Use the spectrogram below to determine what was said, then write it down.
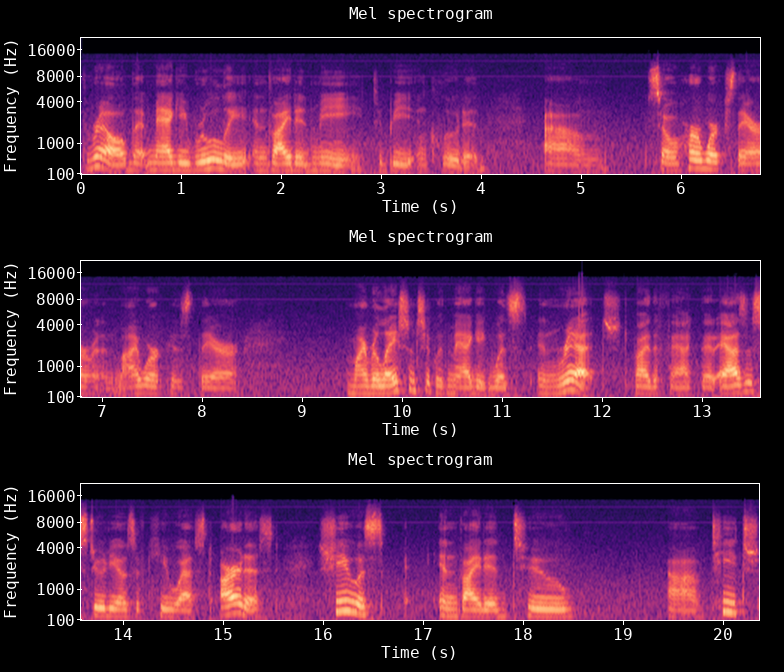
thrilled that Maggie Rulli invited me to be included. Um, so her work's there and my work is there. My relationship with Maggie was enriched by the fact that as a Studios of Key West artist, she was invited to uh, teach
